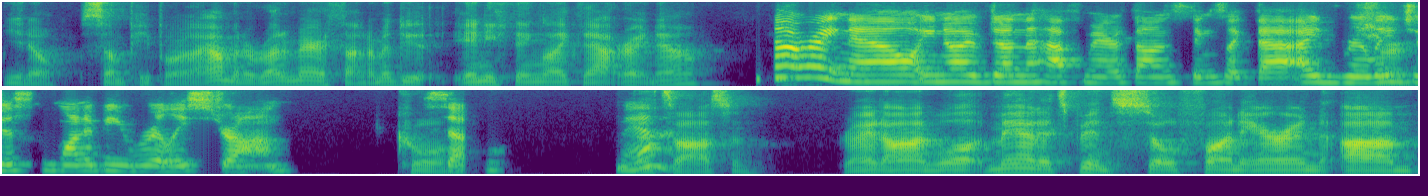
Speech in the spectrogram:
you know, some people are like, I'm gonna run a marathon. I'm gonna do anything like that right now. Not right now. You know, I've done the half marathons, things like that. I really sure. just want to be really strong. Cool. So yeah. That's awesome. Right on. Well, man, it's been so fun, Erin. Um,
